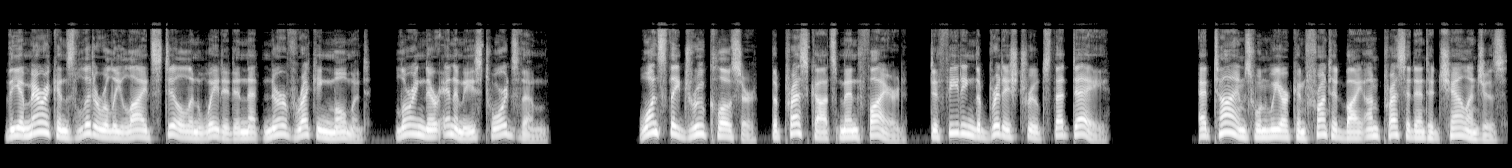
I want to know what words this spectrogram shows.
The Americans literally lied still and waited in that nerve wracking moment, luring their enemies towards them. Once they drew closer, the Prescott's men fired, defeating the British troops that day. At times when we are confronted by unprecedented challenges,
